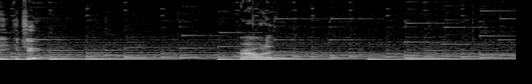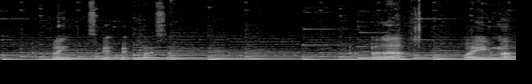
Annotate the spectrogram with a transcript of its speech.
Pikachu. Growlithe. Blink, let's get a bit closer. Uh, Waima.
